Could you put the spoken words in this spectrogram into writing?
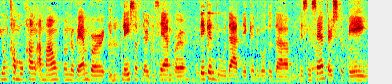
yung kamukhang amount no November in place of their December, they can do that. They can go to the business centers to pay.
